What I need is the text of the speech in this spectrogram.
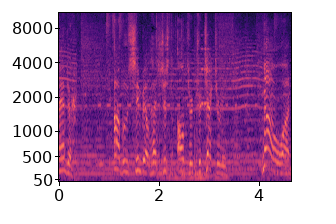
Commander, Abu Simbel has just altered trajectory. Now what?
